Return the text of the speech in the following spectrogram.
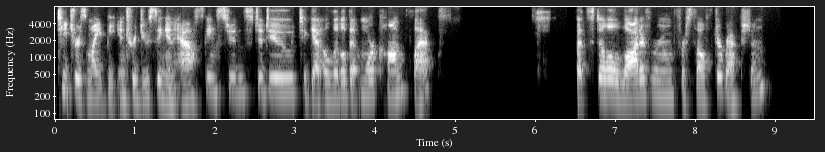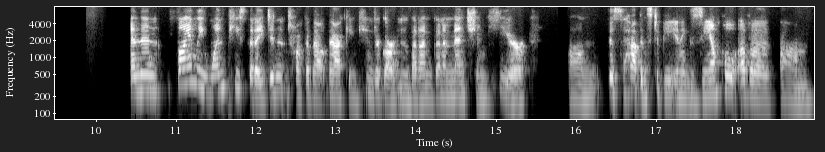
teachers might be introducing and asking students to do to get a little bit more complex, but still a lot of room for self-direction. And then finally, one piece that I didn't talk about back in kindergarten, but I'm going to mention here. Um, this happens to be an example of a um,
